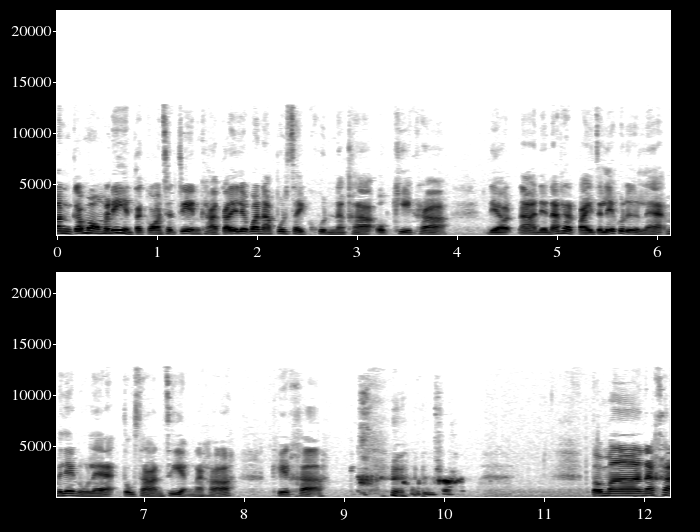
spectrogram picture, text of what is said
มันก็มองไม่ได้เห็นตะกอนชัดเจนค่ะ ก็เลยเรียกว่าน้ำปูนใสขุ่นนะคะ โอเคค่ะ เดี๋ยวอ่าเดี๋ยวหน้าถัดไปจะเรียกคนอื่นแล้วไม่เรียกหนูแล้วสงสารเสียงนะคะโอเคค่ะ ขอบคุณค่ะ ต่อมานะคะ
